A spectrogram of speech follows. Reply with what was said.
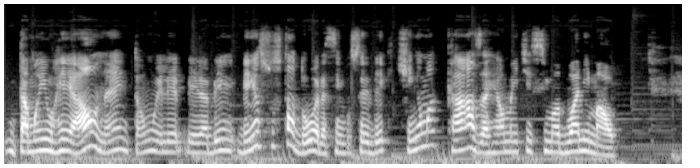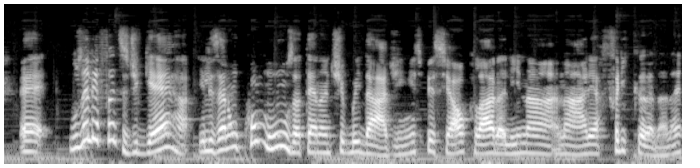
um tamanho real, né? Então ele, ele é bem, bem, assustador, assim, você vê que tinha uma casa realmente em cima do animal. É, os elefantes de guerra, eles eram comuns até na antiguidade, em especial, claro, ali na, na área africana, né?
